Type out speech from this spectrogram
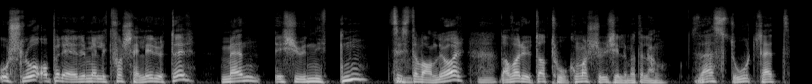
Oslo opererer med litt forskjellige ruter, men i 2019, siste vanlige år, da var ruta 2,7 km lang. Så det er stort sett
